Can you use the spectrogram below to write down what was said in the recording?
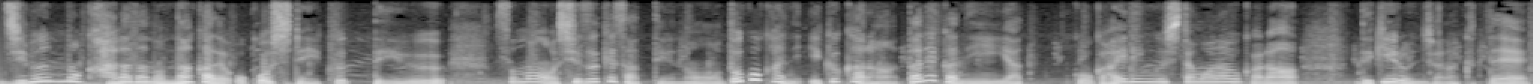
自分の体の中で起こしていくっていうその静けさっていうのをどこかに行くから誰かにやってこうガイディングしてもらうからできるんじゃなくて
